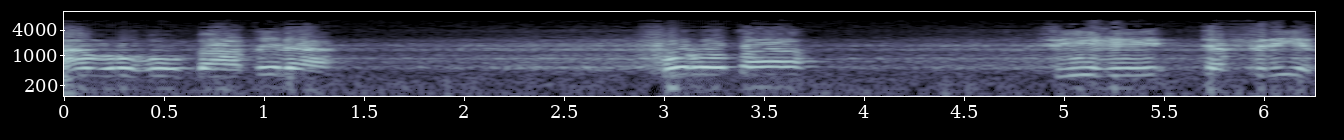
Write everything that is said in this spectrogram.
أمره باطلا. فرطا فيه تفريط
